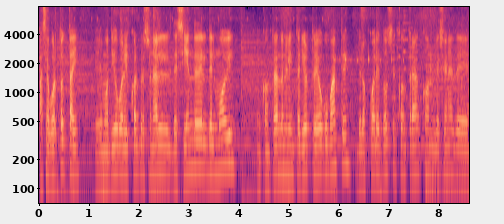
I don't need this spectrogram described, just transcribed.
hacia Puerto Octay, eh, motivo por el cual personal desciende del móvil encontrando en el interior tres ocupantes, de los cuales dos se encontraban con lesiones de,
